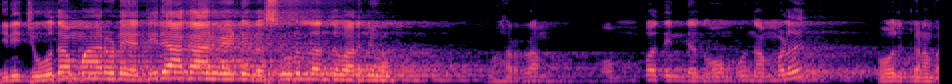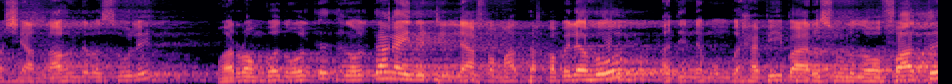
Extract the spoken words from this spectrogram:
ഇനി ജൂതന്മാരോട് എതിരാകാൻ വേണ്ടി റസൂൽ എന്ത് പറഞ്ഞു? മുഹറം ഒമ്പതിന്റെ നോമ്പ് നമ്മൾ നോൽക്കണം. പക്ഷേ അള്ളാഹുവിന്റെ റസൂൽ മുഹറം ഒമ്പത് നോൽക്ക് നോൽക്കാൻ കഴിഞ്ഞിട്ടില്ല. ഫമാത്ത കബലഹു അതിന്റെ മുമ്പ് ഹബീബ റസൂൽ വഫാത്ത്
